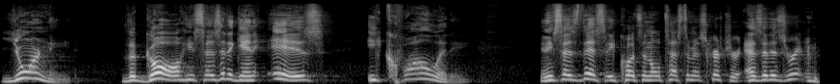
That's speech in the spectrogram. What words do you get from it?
your need. The goal, he says it again, is equality. And he says this, he quotes an Old Testament scripture, as it is written,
